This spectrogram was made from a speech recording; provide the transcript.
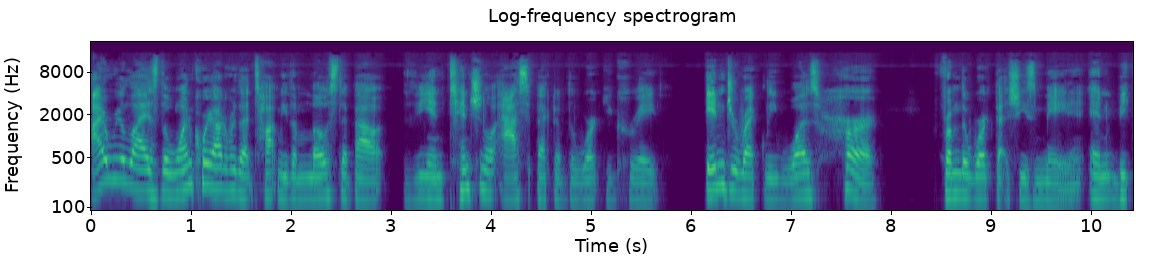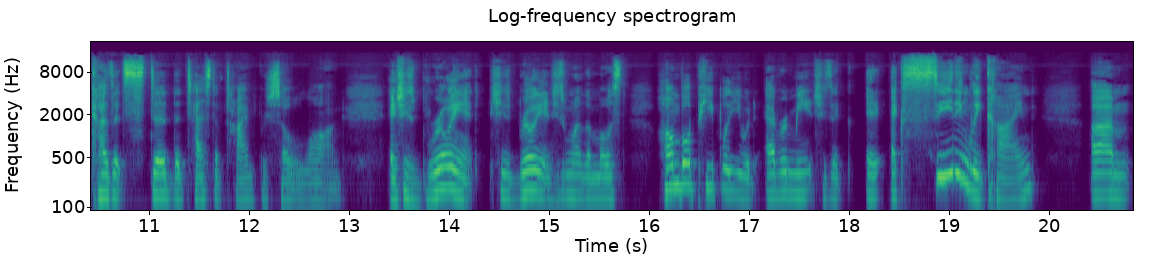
I realized the one choreographer that taught me the most about the intentional aspect of the work you create indirectly was her from the work that she's made. And because it stood the test of time for so long. And she's brilliant. She's brilliant. She's one of the most humble people you would ever meet. She's ex- exceedingly kind. Um,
